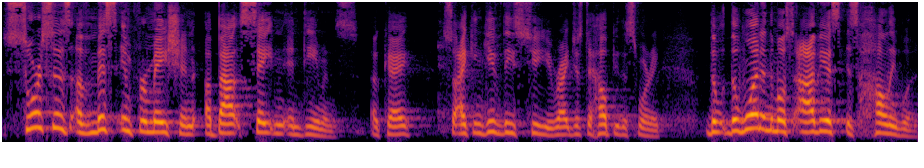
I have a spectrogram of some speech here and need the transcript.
sources of misinformation about Satan and demons, okay? So I can give these to you, right, just to help you this morning. The, the one and the most obvious is Hollywood,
